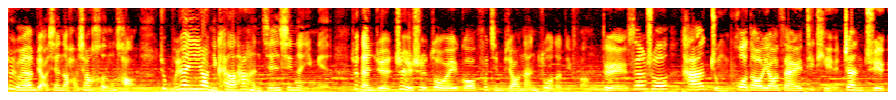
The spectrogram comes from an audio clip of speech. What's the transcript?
就永远表现的好像很好，就不愿意让你看到他很艰辛的一面。就感觉这也是作为一个父亲比较难做的地方。对，虽然说。他窘迫到要在地铁站去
